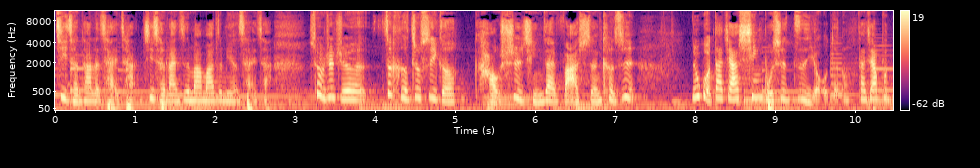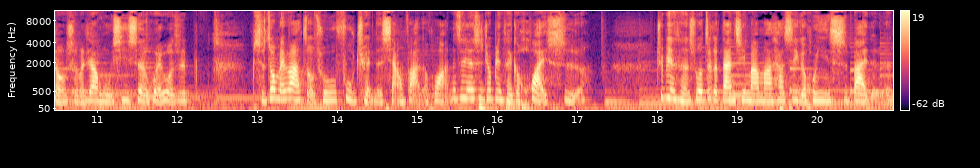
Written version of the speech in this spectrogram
继承他的财产，继承来自妈妈这边的财产，所以我就觉得这个就是一个好事情在发生。可是如果大家心不是自由的，大家不懂什么叫母系社会，或者是。始终没办法走出父权的想法的话，那这件事就变成一个坏事了，就变成说这个单亲妈妈她是一个婚姻失败的人。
